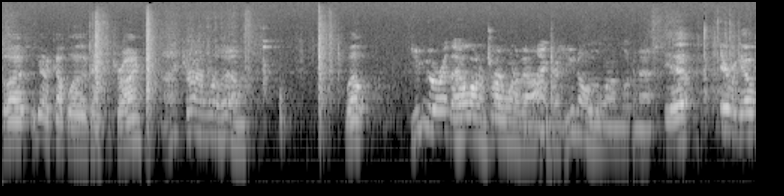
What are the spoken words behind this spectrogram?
But we got a couple other things to try. I ain't trying one of them. Well, You can go right the hell on and try one of them. I ain't gonna, you know the one I'm looking at. yeah, here we go.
